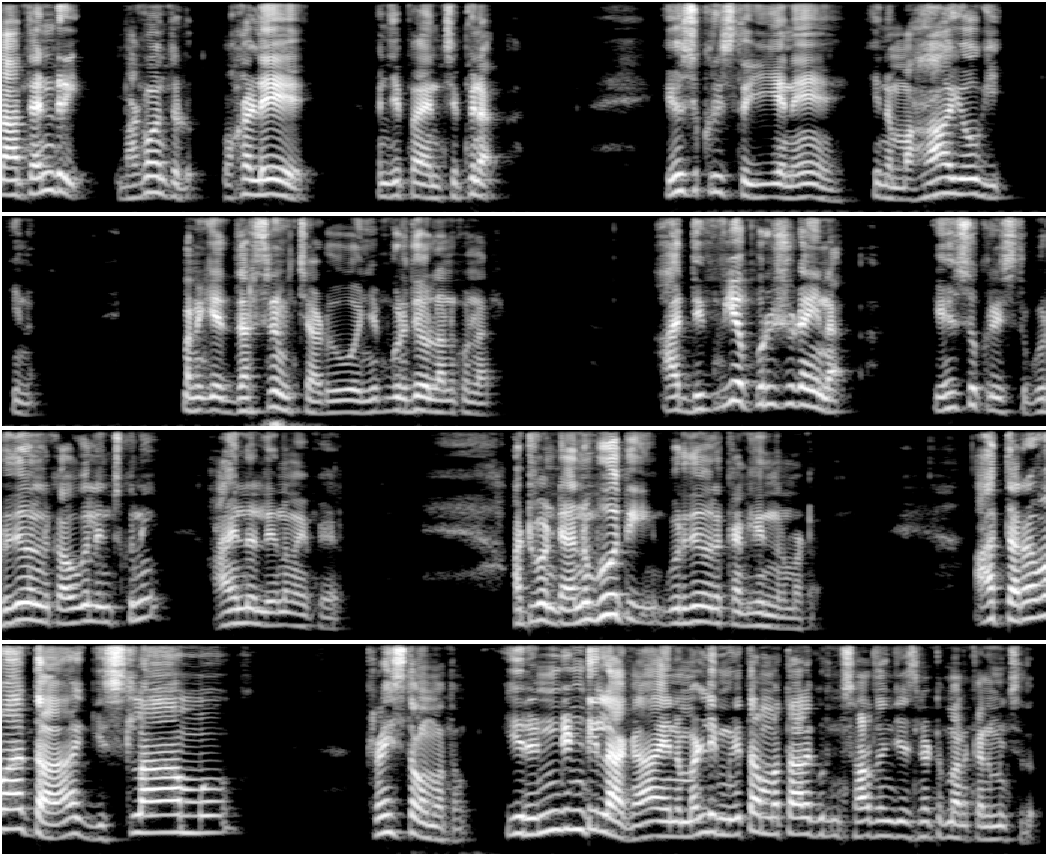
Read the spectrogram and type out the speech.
నా తండ్రి భగవంతుడు ఒకళ్ళే అని చెప్పి ఆయన చెప్పిన యేసుక్రీస్తు ఈయనే ఈయన మహాయోగి. మనకి దర్శనం ఇచ్చాడు అని చెప్పి గురుదేవులు అనుకున్నారు. ఆ దివ్య పురుషుడైన యేసుక్రీస్తు గురుదేవుని కౌగలించుకుని ఆయనలో లీనమైపోయారు. అటువంటి అనుభూతి గురుదేవులకు కలిగిందనమాట. ఆ తర్వాత ఇస్లాం క్రైస్తవ మతం ఈ రెండింటిలాగా ఆయన మళ్ళీ మిగతా మతాల గురించి సాధన చేసినట్టు మనకు అనిపించదు.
